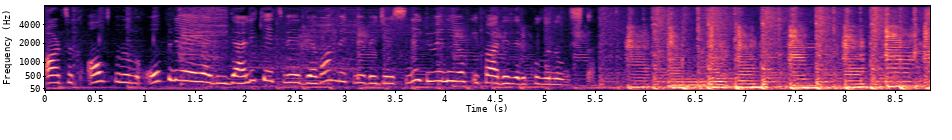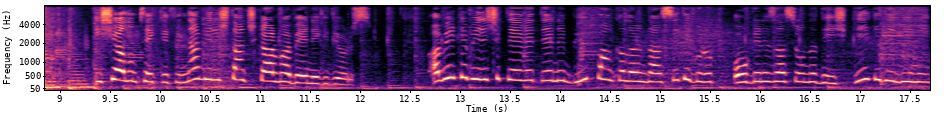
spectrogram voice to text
artık Altman'ın OpenAI'ye liderlik etmeye devam etme becerisine güveni yok ifadeleri kullanılmıştı. İşe alım teklifinden bir işten çıkarma haberine gidiyoruz. Amerika Birleşik Devletleri'nin büyük bankalarından Citigroup, organizasyonda değişikliğe gidildiğini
